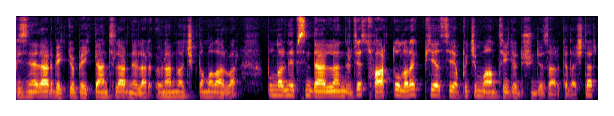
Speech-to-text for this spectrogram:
Biz neler bekliyor? Beklentiler neler? Önemli açıklamalar var. Bunların hepsini değerlendireceğiz. Farklı olarak piyasa yapıcı mantığıyla düşüneceğiz arkadaşlar.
